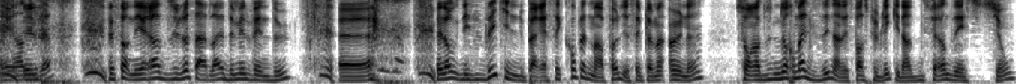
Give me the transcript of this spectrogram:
On est rendu Et- là. C'est ça, on est rendu là, ça a l'air 2022. Euh, mais donc, des idées qui nous paraissaient complètement folles il y a simplement un an sont rendues normalisées dans l'espace public et dans différentes institutions.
